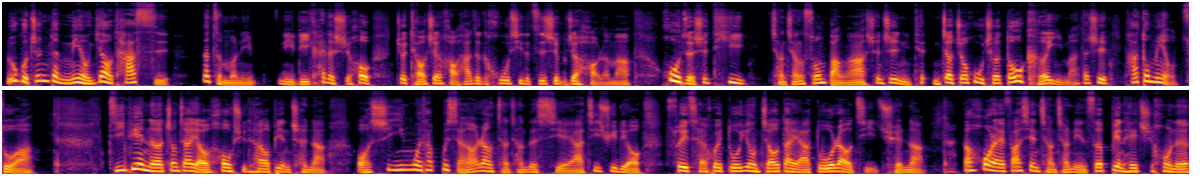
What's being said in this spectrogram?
如果真的没有要他死，那怎么你你离开的时候就调整好他这个呼吸的姿势不就好了吗？或者是替强强松绑啊，甚至你你叫救护车都可以嘛。但是他都没有做啊。即便呢，张家尧后续他要辩称啊，哦，是因为他不想要让强强的血啊继续流，所以才会多用胶带啊，多绕几圈呐、那。后来发现强强脸色变黑之后呢，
